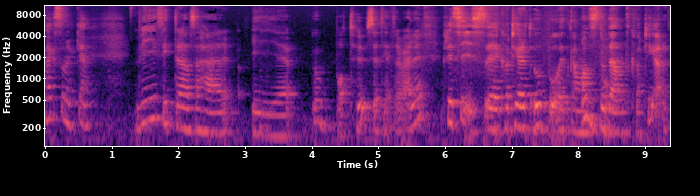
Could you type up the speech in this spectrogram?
Tack så mycket! Vi sitter alltså här i Ubbothuset heter det va, eller? Precis, eh, kvarteret Ubbo, ett gammalt Ubbo. studentkvarter.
